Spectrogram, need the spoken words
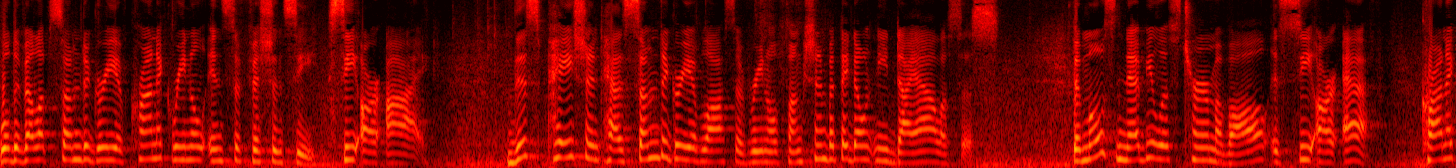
will develop some degree of chronic renal insufficiency, CRI. This patient has some degree of loss of renal function, but they don't need dialysis. The most nebulous term of all is CRF, chronic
